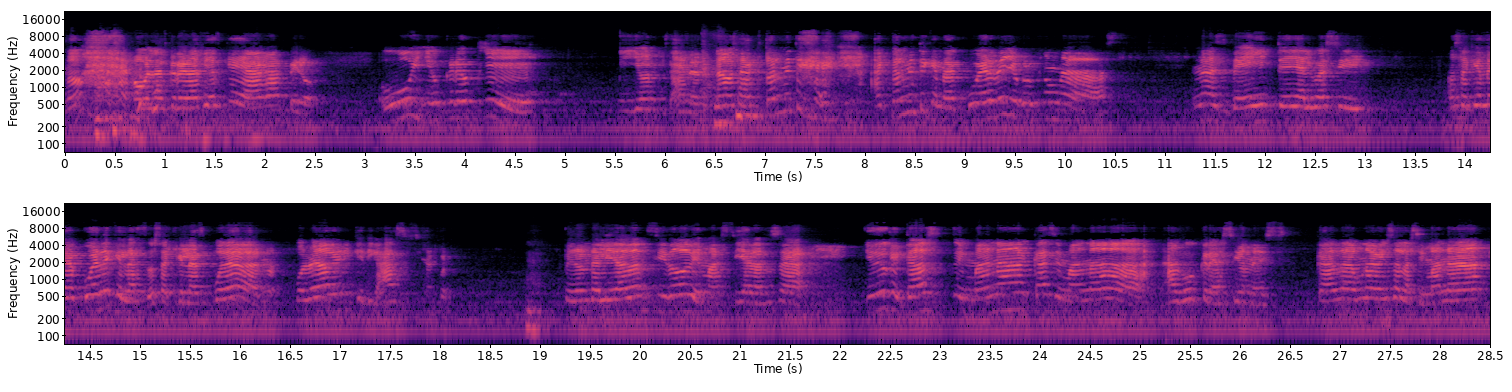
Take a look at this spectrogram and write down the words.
¿no? o las coreografías que haga, pero, uy, yo creo que millones. Ah, no, no, o sea, actualmente, actualmente que me acuerde, yo creo que unas, unas 20, algo así. O sea, que me acuerde que las, o sea, que las pueda volver a ver y que diga, ah, sí, sí me acuerdo. Pero en realidad han sido demasiadas, o sea, yo digo que cada semana, cada semana hago creaciones. Cada una vez a la semana,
